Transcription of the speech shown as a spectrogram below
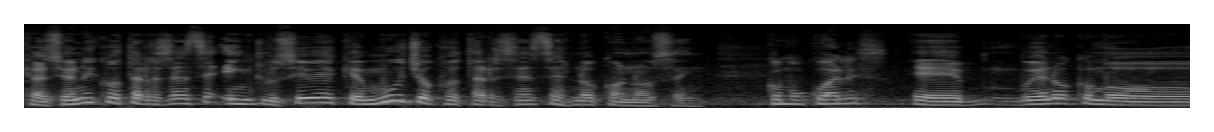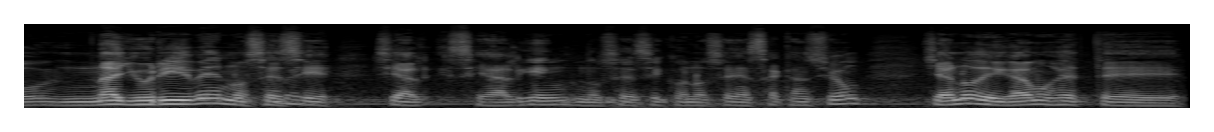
Canciones costarricenses, inclusive que muchos costarricenses no conocen. ¿Como cuáles? Eh, bueno, como Nayuribe, no sé si, si, alguien, no sé si conoce esa canción. Ya no digamos este,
